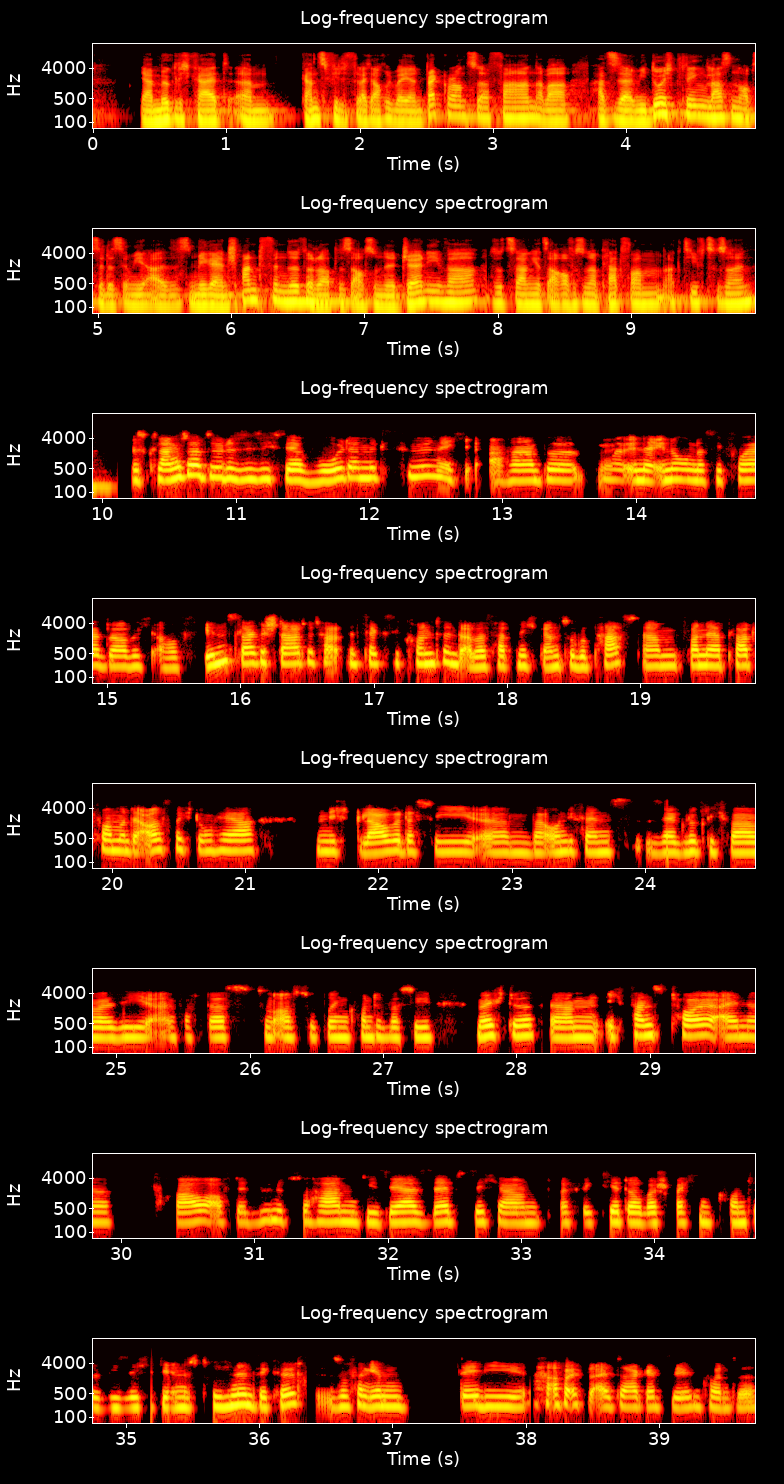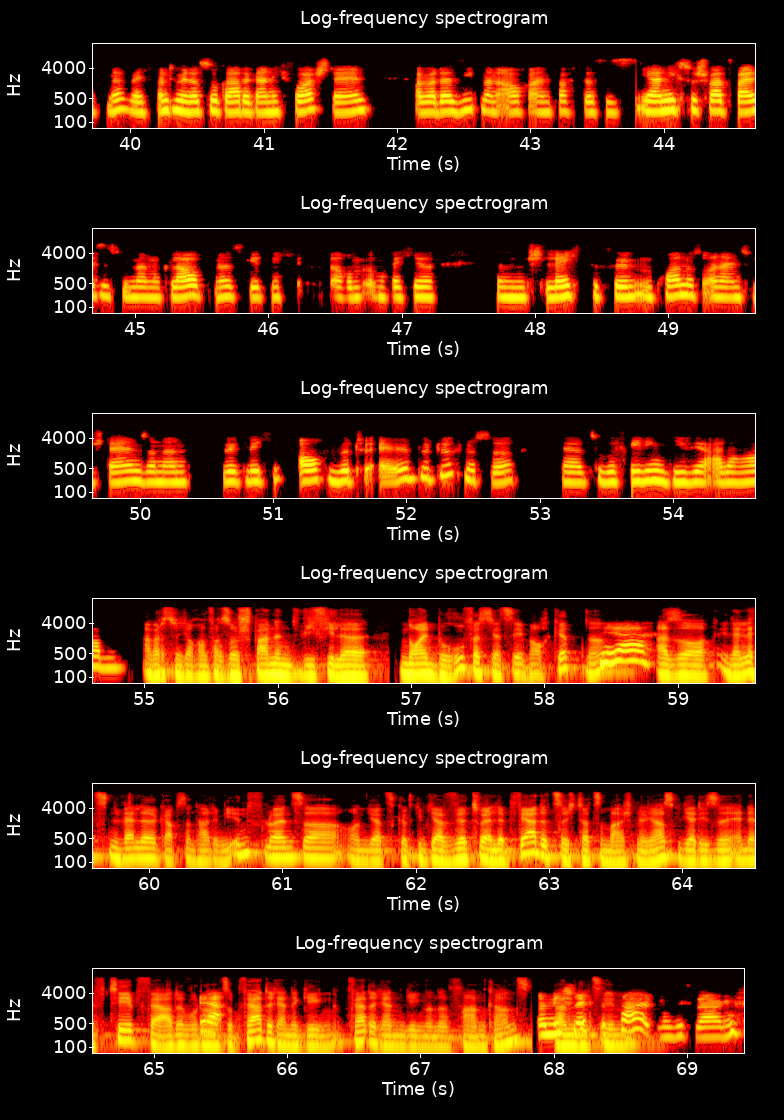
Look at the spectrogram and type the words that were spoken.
ja, Möglichkeit, ähm, ganz viel vielleicht auch über ihren Background zu erfahren, aber hat sie da irgendwie durchklingen lassen, ob sie das irgendwie alles mega entspannt findet oder ob das auch so eine Journey war, sozusagen jetzt auch auf so einer Plattform aktiv zu sein? Es klang so, als würde sie sich sehr wohl damit fühlen. Ich habe in Erinnerung, dass sie vorher, glaube ich, auf Insta gestartet hat mit sexy Content, aber es hat nicht ganz so gepasst ähm, von der Plattform und der Ausrichtung her. Und ich glaube, dass sie ähm, bei OnlyFans sehr glücklich war, weil sie einfach das zum Ausdruck bringen konnte, was sie möchte. Ähm, ich fand es toll, eine Frau auf der Bühne zu haben, die sehr selbstsicher und reflektiert darüber sprechen konnte, wie sich die Industrie hinentwickelt, so von ihrem Daily Arbeitsalltag erzählen konnte. Ne? Weil ich konnte mir das so gerade gar nicht vorstellen. Aber da sieht man auch einfach, dass es ja nicht so schwarz-weiß ist, wie man glaubt. Ne? Es geht nicht darum, irgendwelche ähm, schlecht gefilmten Pornos online zu stellen, sondern wirklich auch virtuell Bedürfnisse äh, zu befriedigen, die wir alle haben. Aber das finde ich auch einfach so spannend, wie viele neuen Berufe es jetzt eben auch gibt. Ne? Ja. Also in der letzten Welle gab es dann halt irgendwie Influencer und jetzt gibt es ja virtuelle Pferdezüchter zum Beispiel. Ja? Es gibt ja diese NFT-Pferde, wo ja. du halt so Pferderennen, gegen, Pferderennen gegeneinander fahren kannst. Und nicht dann schlecht bezahlt, eben, muss ich sagen.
